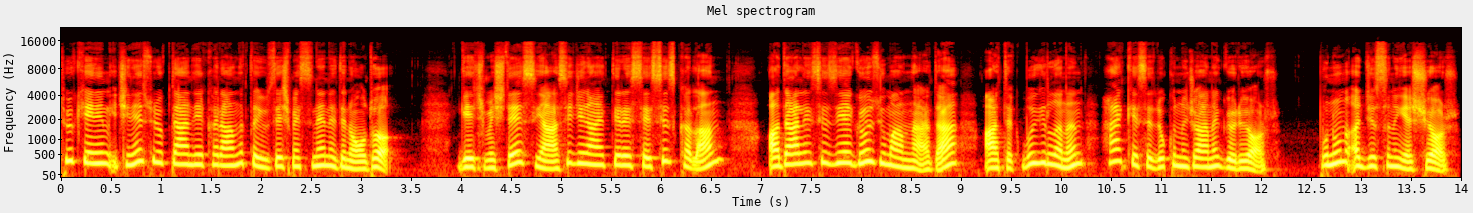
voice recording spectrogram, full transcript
Türkiye'nin içine sürüklendiği karanlıkla yüzleşmesine neden oldu. Geçmişte siyasi cinayetlere sessiz kalan, adaletsizliğe göz yumanlar da artık bu yılanın herkese dokunacağını görüyor. Bunun acısını yaşıyor.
